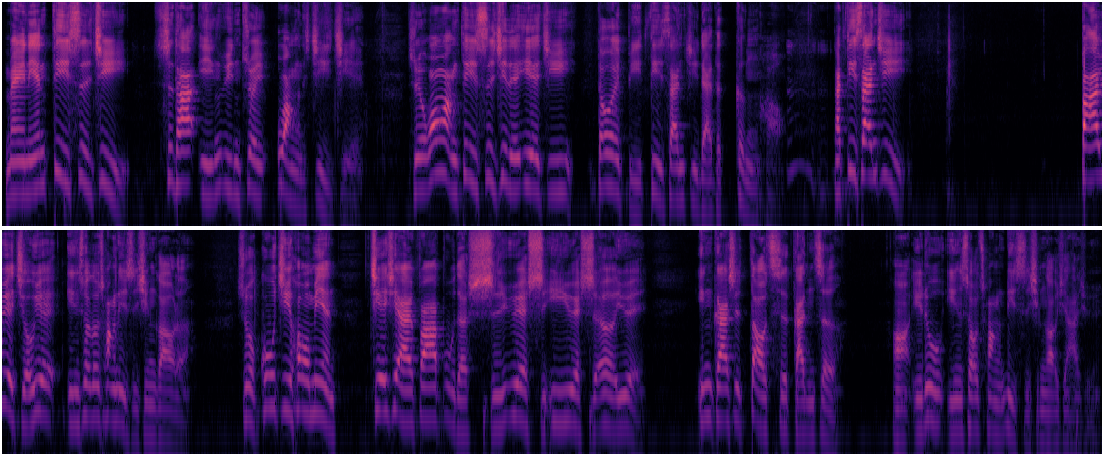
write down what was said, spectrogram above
每年第四季是它营运最旺的季节，所以往往第四季的业绩都会比第三季来的更好。那第三季八月、九月营收都创历史新高了，所以我估计后面接下来发布的十月、十一月、十二月，应该是倒吃甘蔗啊，一路营收创历史新高下去。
